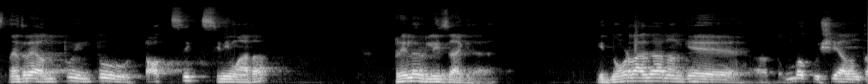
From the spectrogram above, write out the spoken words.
ಸ್ನೇಹಿತರೆ, ಅಂತೂ ಇಂತೂ ಟಾಕ್ಸಿಕ್ ಸಿನಿಮಾದ ಟ್ರೇಲರ್ ರಿಲೀಸ್ ಆಗಿದೆ ಇದು ನೋಡಿದಾಗ ನನಗೆ ತುಂಬ ಖುಷಿಯಾದಂಥ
